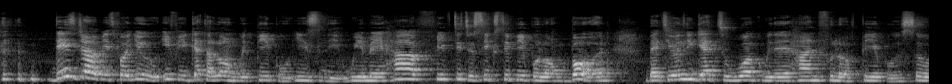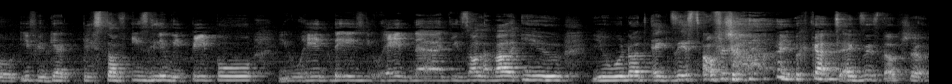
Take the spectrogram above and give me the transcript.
This job is for you if you get along with people easily. We may have 50 to 60 people on board, but you only get to work with a handful of people. So if you get pissed off easily with people, you hate this, you hate that, it's all about you, you will not exist offshore. you can't exist offshore.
